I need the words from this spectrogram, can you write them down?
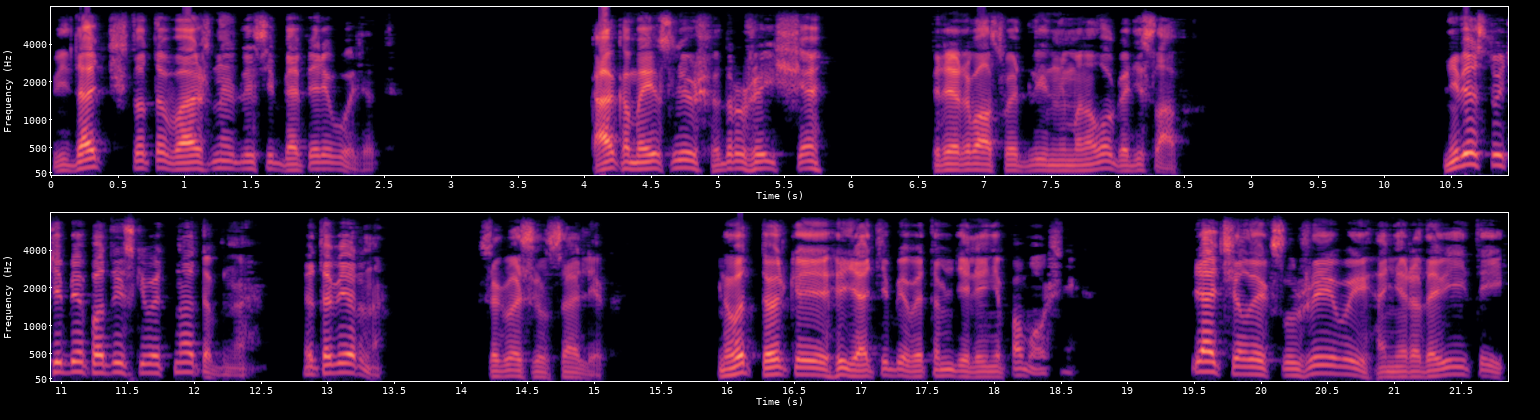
Видать, что-то важное для себя перевозят. — Как мыслишь, дружище? — прервал свой длинный монолог Адислав. — Невесту тебе подыскивать надобно. Это верно, согласился Олег. Но вот только я тебе в этом деле не помощник. Я человек служивый, а не родовитый.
